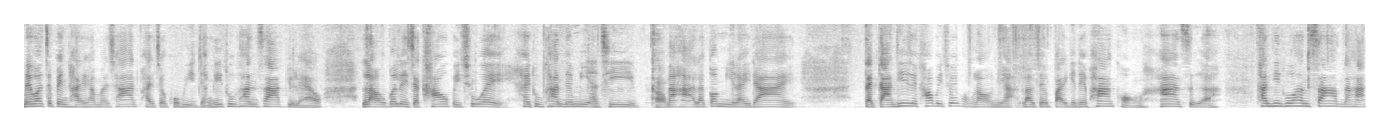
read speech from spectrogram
ไม่ว่าจะเป็นภัยธรรมชาติภัยจากโควิดอย่างที่ทุกท่านทราบอยู่แล้ว เราก็เลยจะเข้าไปช่วยให้ทุกท่านได้มีอาชีพครับ นะคะแล้วก็มีรายได้ แต่การที่จะเข้าไปช่วยของเราเนี่ยเราจะไปกันในภาคของ 5 เสือ ท่านที่ทุกท่านทราบนะคะ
